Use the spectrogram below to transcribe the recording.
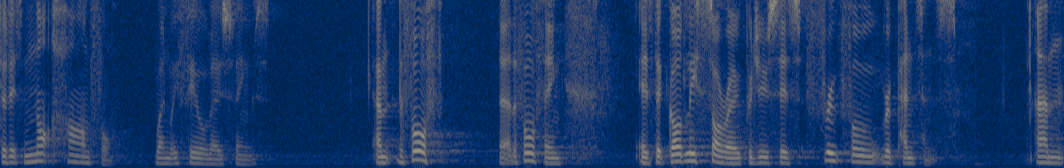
that it's not harmful when we feel those things. Um, the, fourth, uh, the fourth thing is that godly sorrow produces fruitful repentance. Um,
